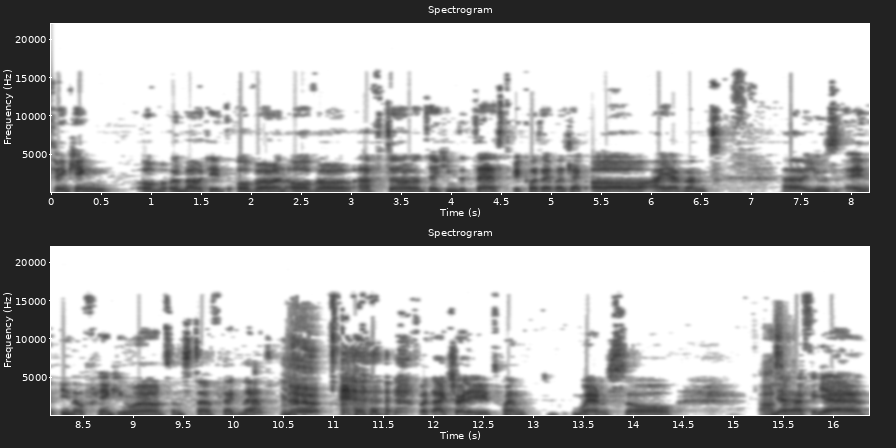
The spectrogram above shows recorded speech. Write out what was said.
thinking over, about it over and over after taking the test, because I was like, oh, I haven't uh, used en- enough linking words and stuff like that. but actually, it went well. So Awesome. yeah, I think yeah,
